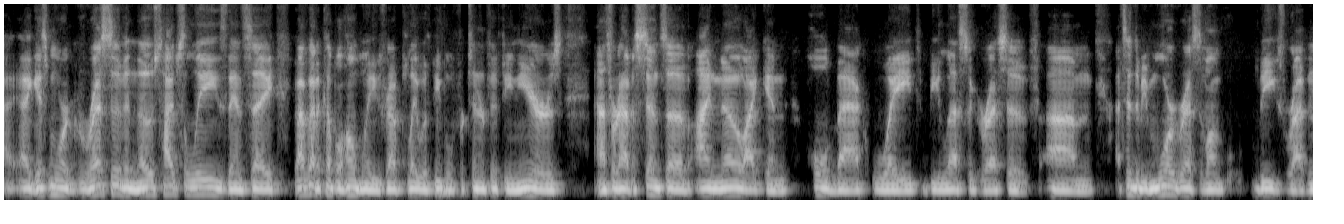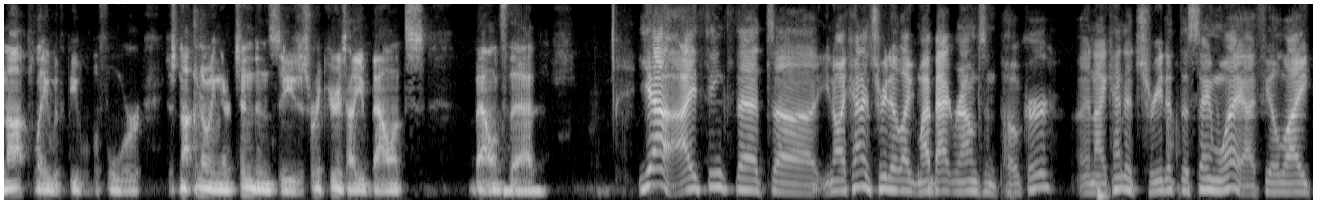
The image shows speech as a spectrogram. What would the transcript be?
I, I guess more aggressive in those types of leagues than say I've got a couple home leagues where I play with people for 10 or 15 years and I sort of have a sense of I know I can hold back, wait, be less aggressive. Um, I tend to be more aggressive on leagues where I've not played with people before, just not knowing their tendencies. Just sort of curious how you balance balance that. Yeah, I think that uh, you know, I kind of treat it like my background's in poker, and I kind of treat it the same way. I feel like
